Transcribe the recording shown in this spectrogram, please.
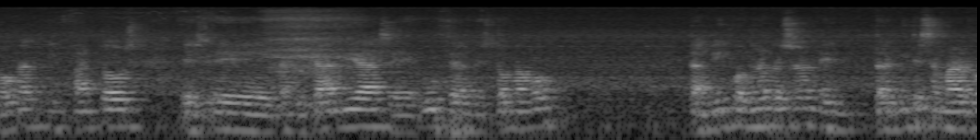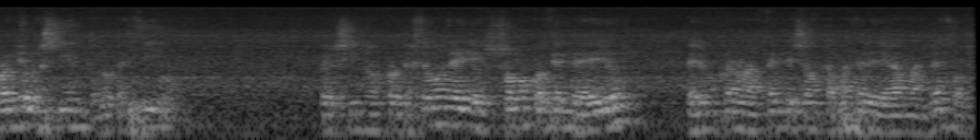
provocan infartos, eh, taquicardias, eh, úlceras de estómago. También cuando una persona transmite ese mal rollo, lo siento, lo percibo. Pero si nos protegemos de ellos, somos conscientes de ellos, veremos que nos afecta y somos capaces de llegar más lejos.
